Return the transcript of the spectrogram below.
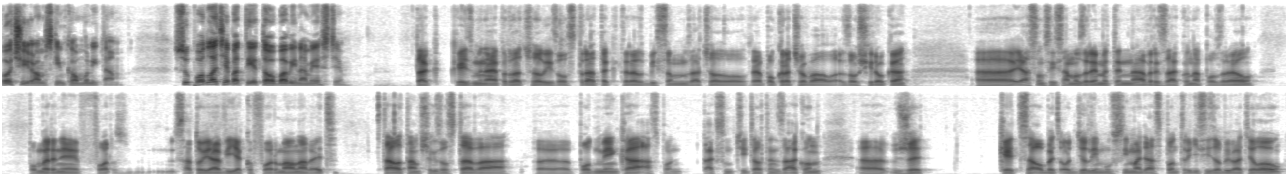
voči rómskym komunitám. Sú podľa teba tieto obavy na mieste? Tak keď sme najprv začali z Ostra, tak teraz by som začal, teda pokračoval zo široka. Uh, ja som si samozrejme ten návrh zákona pozrel. Pomerne for, sa to javí ako formálna vec. Stále tam však zostáva uh, podmienka, aspoň tak som čítal ten zákon, uh, že keď sa obec oddelí, musí mať aspoň 3000 obyvateľov.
